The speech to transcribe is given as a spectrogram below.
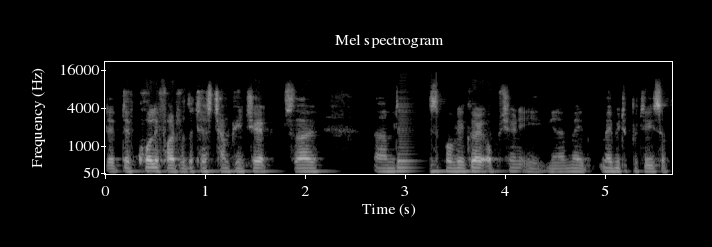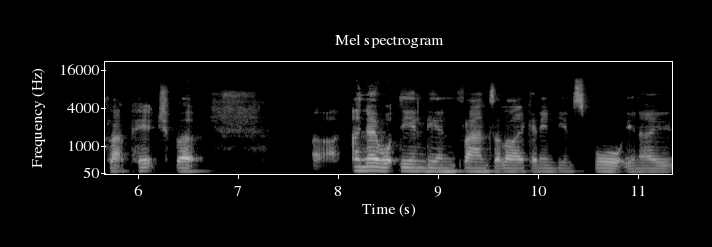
they've qualified for the Test Championship, so um, this is probably a great opportunity, you know, maybe maybe to produce a flat pitch, but I know what the Indian fans are like and Indian sport. You know,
